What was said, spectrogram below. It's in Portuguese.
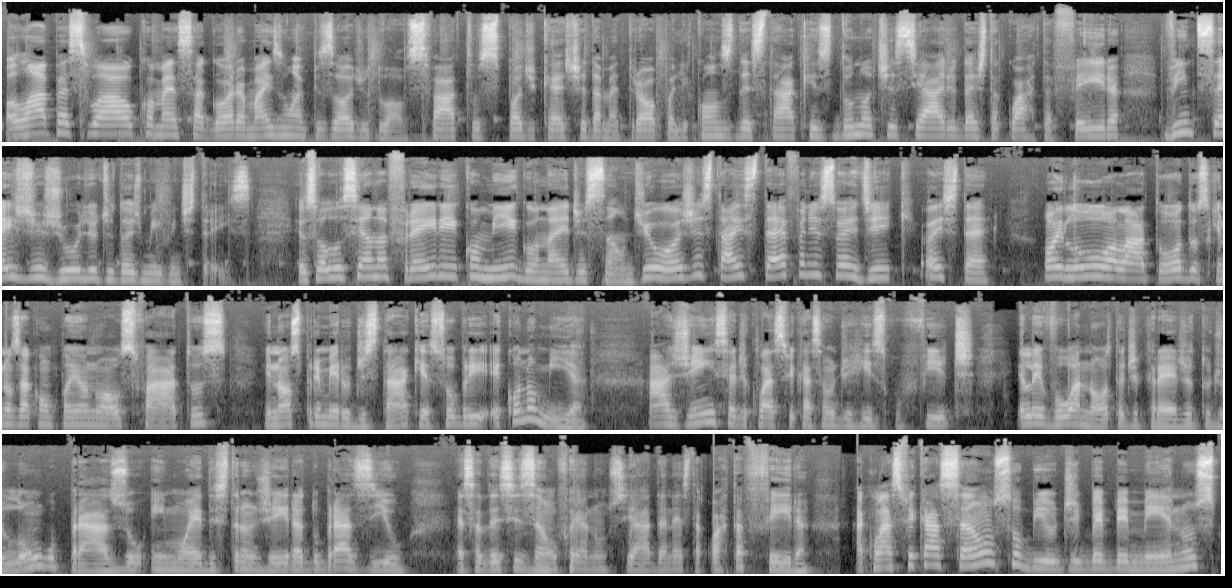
Olá, pessoal! Começa agora mais um episódio do Aos Fatos, podcast da Metrópole, com os destaques do noticiário desta quarta-feira, 26 de julho de 2023. Eu sou Luciana Freire e comigo na edição de hoje está Stephanie Suerdick. Oi, Sté. Oi, Lu. Olá a todos que nos acompanham no Aos Fatos. E nosso primeiro destaque é sobre economia. A agência de classificação de risco Fitch elevou a nota de crédito de longo prazo em moeda estrangeira do Brasil. Essa decisão foi anunciada nesta quarta-feira. A classificação subiu de BB-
